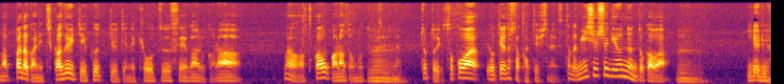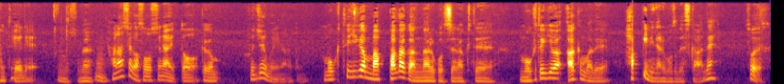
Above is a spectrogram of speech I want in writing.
真っ裸に近づいていくっていう点で共通性があるからまあ扱おうかなと思ってるんですけどね、うん。ちょっとそこは予定としては勝手にしてないですただ民主主義云々とかはうん。入れる予定で、そうですね。うん。話がそうしないと不十分になると思う。目的が真っ裸になることじゃなくて目的はあくまでハッピーになることですからね。そうです。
